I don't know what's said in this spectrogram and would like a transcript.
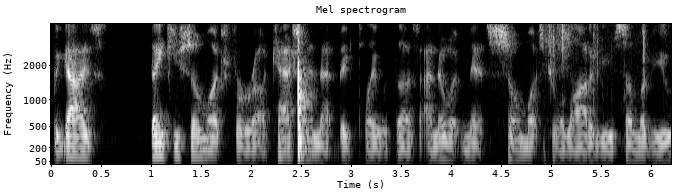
But guys, thank you so much for uh, cashing in that big play with us. I know it meant so much to a lot of you. Some of you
